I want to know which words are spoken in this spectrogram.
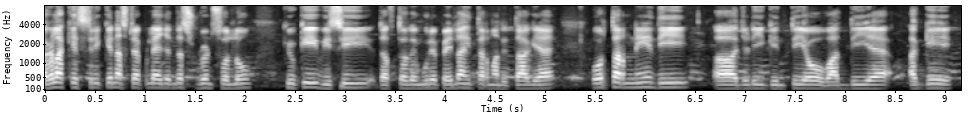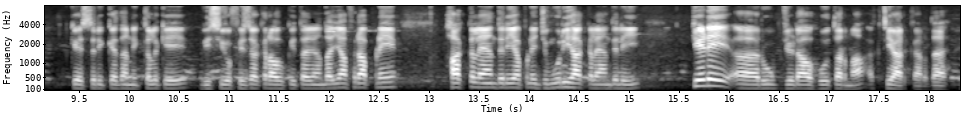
ਅਗਲਾ ਕਿਸ ਤਰੀਕੇ ਨਾਲ ਸਟੈਪ ਲਿਆ ਜਾਂਦਾ ਸਟੂਡੈਂਟਸ ਵੱਲੋਂ? ਕਿਉਂਕਿ ਵੀਸੀ ਦਫ਼ਤਰ ਦੇ ਮੂਹਰੇ ਪਹਿਲਾਂ ਹੀ ਧਰਨਾ ਦਿੱਤਾ ਗਿਆ ਹੈ ਔਰ ਧਰਨੇ ਦੀ ਜਿਹੜੀ ਗਿਣਤੀ ਹੈ ਉਹ ਵੱਧਦੀ ਹੈ। ਅੱਗੇ ਕਿਸ ਤਰੀਕੇ ਦਾ ਨਿਕਲ ਕੇ ਵੀਸੀ ਆਫਿਸ ਦਾ ਘਰਾਓ ਕੀਤਾ ਜਾਂਦਾ ਜਾਂ ਫਿਰ ਆਪਣੇ ਹੱਕ ਲੈਣ ਦੇ ਲਈ, ਆਪਣੇ ਜਮਹੂਰੀ ਹੱਕ ਲੈਣ ਦੇ ਲਈ ਕਿਹੜੇ ਅ, ਰੂਪ ਜਿਹੜਾ ਉਹ ਧਰਨਾ ਅਖਤਿਆਰ ਕਰਦਾ ਹੈ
